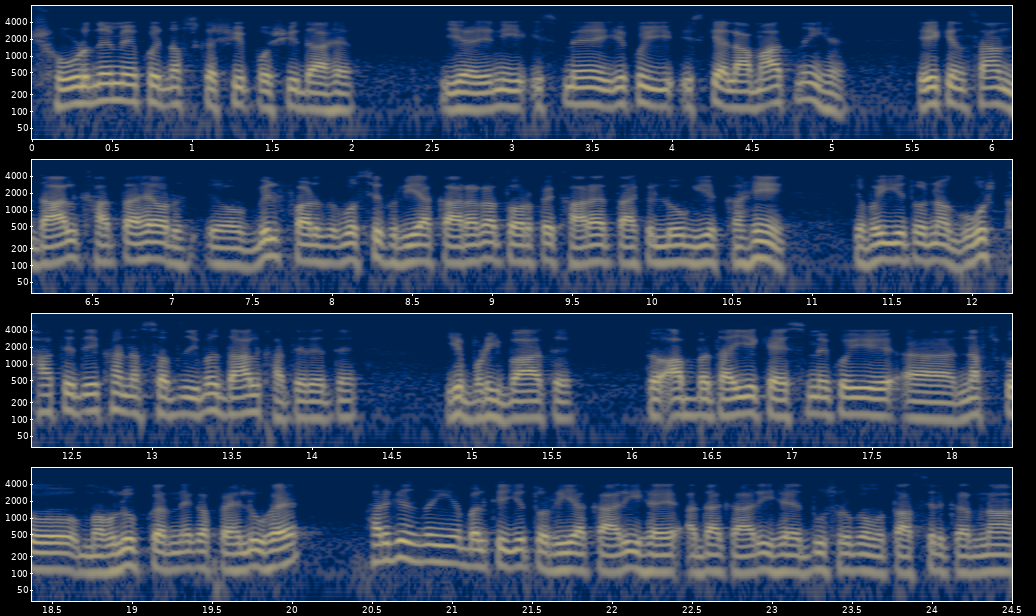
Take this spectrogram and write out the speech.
چھوڑنے میں کوئی نفس کشی پوشیدہ ہے۔ یہ یعنی اس میں یہ کوئی، اس کے علامات نہیں ہیں ایک انسان دال کھاتا ہے اور بالفرض وہ صرف ریاکارانہ طور پہ کھا رہا ہے تاکہ لوگ یہ کہیں کہ بھئی یہ تو نہ گوشت کھاتے دیکھا نہ سبزی، بس دال کھاتے رہتے ہیں۔ یہ بڑی بات ہے۔ تو آپ بتائیے کہ اس میں کوئی نفس کو مغلوب کرنے کا پہلو ہے؟ ہرگز نہیں ہے، بلکہ یہ تو ریاکاری ہے، اداکاری ہے، دوسروں کو متاثر کرنا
